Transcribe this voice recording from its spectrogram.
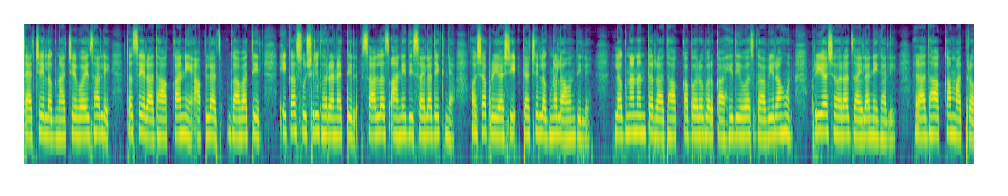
त्याचे लग्नाचे वय झाले तसे राधा अक्काने आपल्याच गावातील एका सुशील घराण्यातील सालस आणि दिसायला देखण्या अशा प्रियाशी त्याचे लग्न लावून दिले. लग्नानंतर राधा अक्काबरोबर काही दिवस गावी राहून प्रिया शहरात जायला निघाली. राधा अक्का मात्र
